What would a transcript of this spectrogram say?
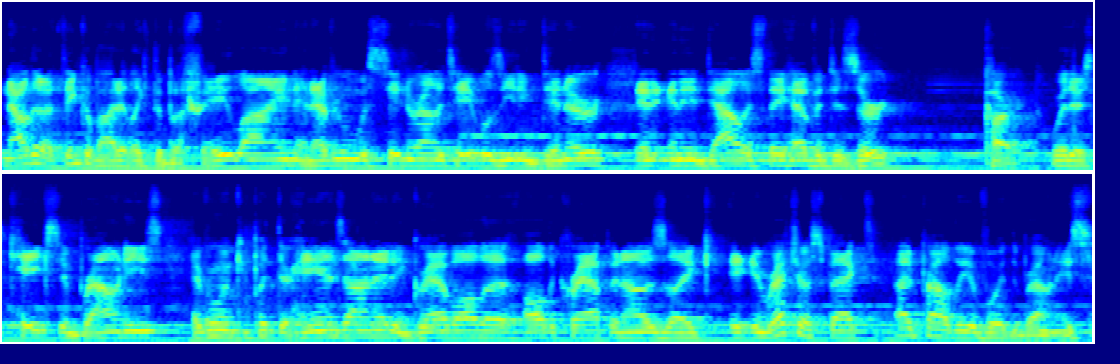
Now that I think about it, like the buffet line and everyone was sitting around the tables eating dinner. And, and in Dallas, they have a dessert cart where there's cakes and brownies. Everyone can put their hands on it and grab all the all the crap. And I was like, in retrospect, I'd probably avoid the brownies.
